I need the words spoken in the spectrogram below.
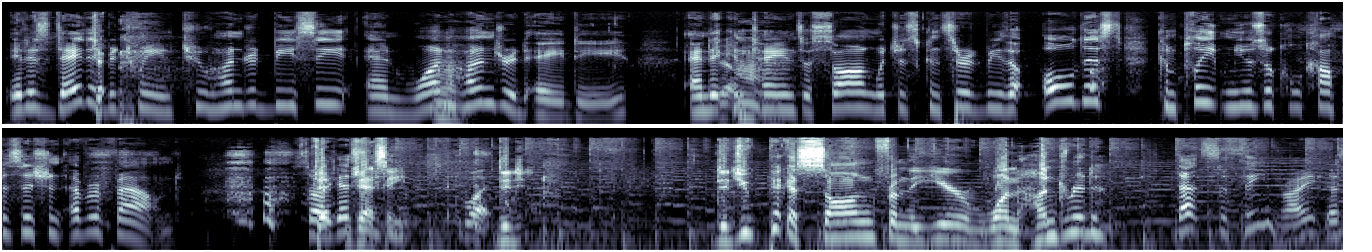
It is dated between 200 BC and 100 AD, and it mm. contains a song which is considered to be the oldest complete musical composition ever found. So I Je- guess you Jesse. can- what? Did you, did you pick a song from the year 100? That's the theme, right? That's,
